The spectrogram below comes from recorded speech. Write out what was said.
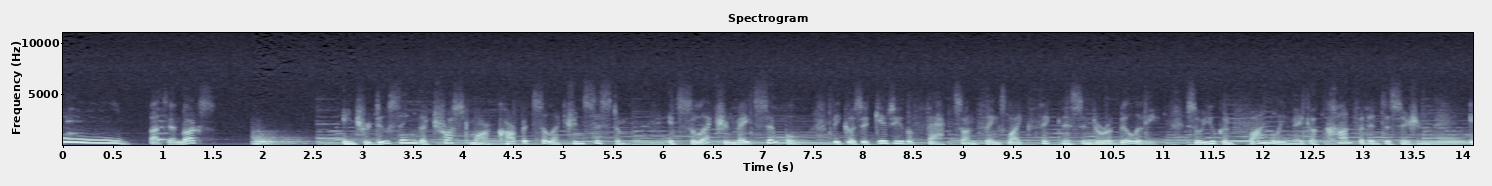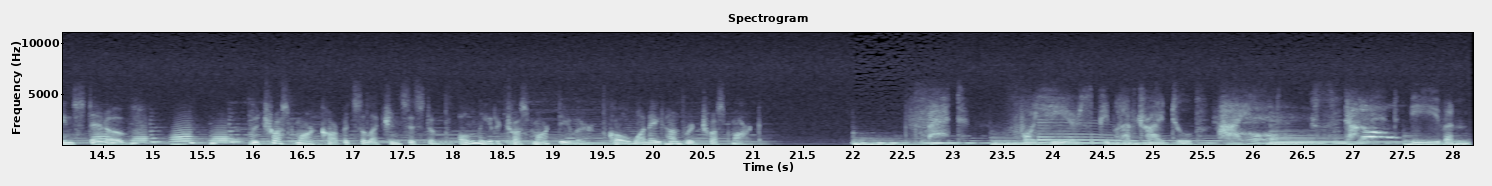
Oh, about 10 bucks. Introducing the Trustmark Carpet Selection System. It's selection made simple because it gives you the facts on things like thickness and durability so you can finally make a confident decision instead of the Trustmark Carpet Selection System. Only at a Trustmark dealer. Call 1-800-TRUSTMARK. Fat. For years, people have tried to hide it, stuff it, even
